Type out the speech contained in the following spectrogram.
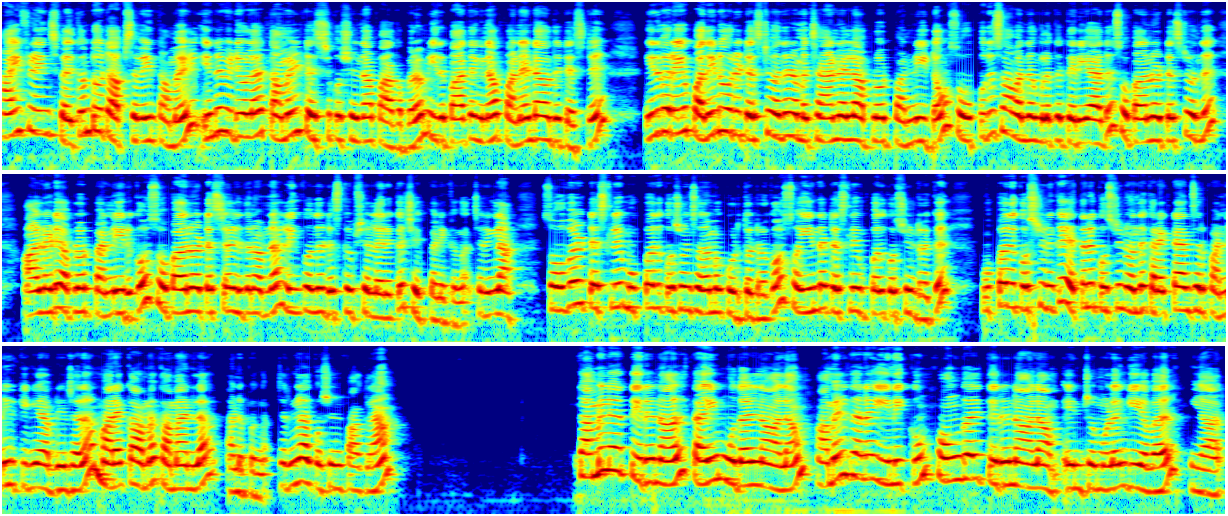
Hi friends welcome to top seven Tamil இந்த வீடியோவில் Tamil test question தான் பார்க்க போகிறோம் இது பார்த்தீங்கன்னா பன்னெண்டாவது டெஸ்ட்டு இதுவரையும் பதினோரு டெஸ்ட்டு வந்து நம்ம சேனலில் அப்லோட் பண்ணிட்டோம். ஸோ புதுசாக வந்து உங்களுக்கு தெரியாது. ஸோ பதினோரு டெஸ்ட் வந்து ஆல்ரெடி அப்லோட் பண்ணியிருக்கோம். ஸோ பதினோரு டெஸ்ட் எழுதுறோம் அப்படின்னா லிங்க் வந்து டிஸ்கிரிப்ஷனில் இருக்குது செக் பண்ணிக்கோங்க. சரிங்களா? ஸோ ஒவ்வொரு டெஸ்ட்லேயும் முப்பது கொஸ்டின்ஸ் நம்ம கொடுத்துட்ருக்கோம் ஸோ இந்த டெஸ்ட்லேயும் முப்பது கொஸ்டின் இருக்குது முப்பது கொஸ்டினுக்கு எத்தனை கொஸ்டின் வந்து கரெக்ட் ஆன்சர் பண்ணியிருக்கீங்க அப்படின்றத மறக்காமல் கமெண்டில் அனுப்புங்க. சரிங்களா? கொஸ்டின் பார்க்கலாம். தமிழர் திருநாள் தை முதல் நாளாம் அமிழ்தன இனிக்கும் பொங்கல் திருநாளாம் என்று முழங்கியவர் யார்?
